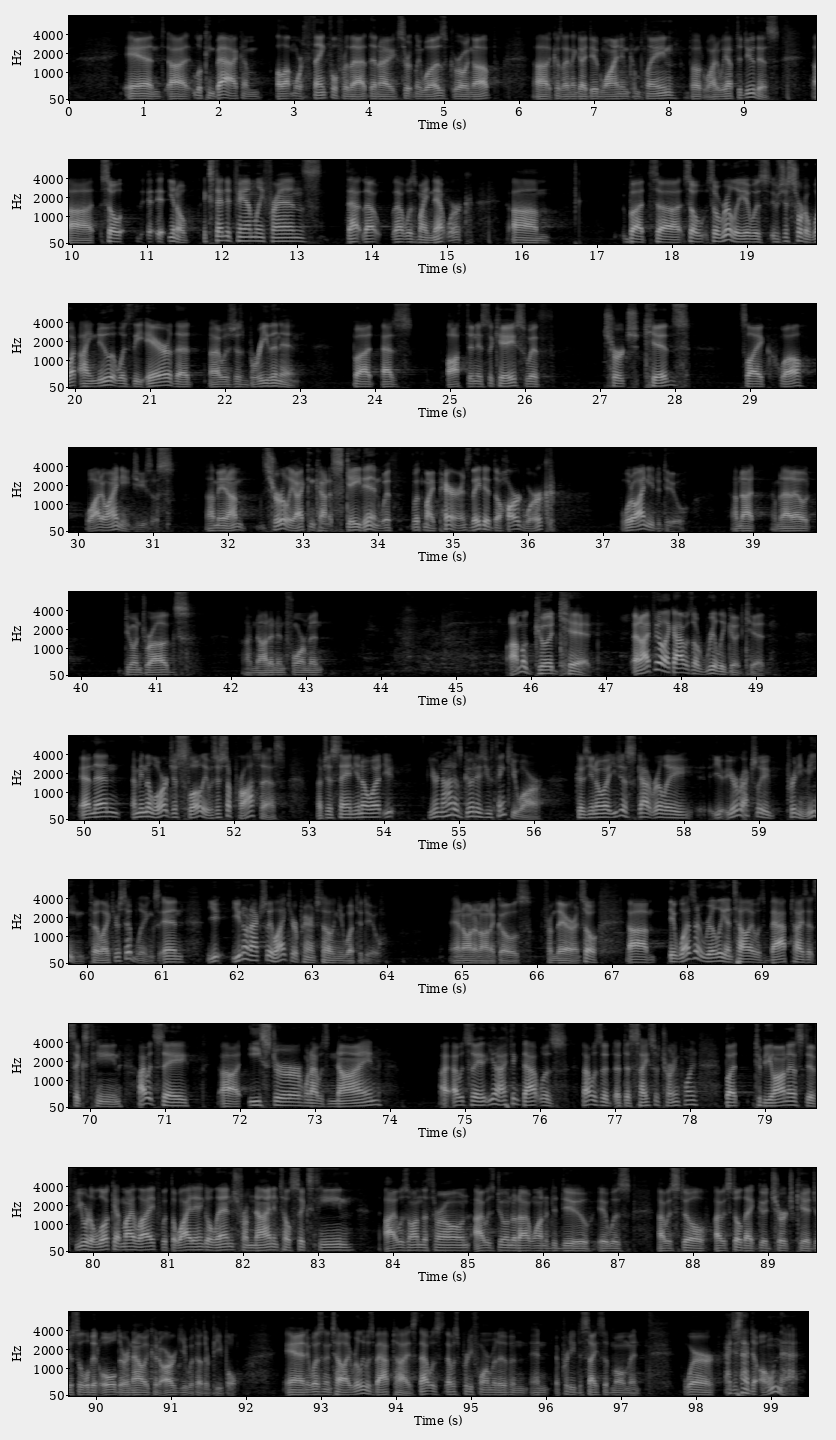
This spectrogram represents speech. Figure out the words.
And uh, looking back, I'm a lot more thankful for that than I certainly was growing up because uh, I think I did whine and complain about why do we have to do this. Uh, so, it, you know, extended family, friends, that, that, that was my network. Um, but uh, so, so really, it was, it was just sort of what I knew. It was the air that I was just breathing in. But as often is the case with church kids, it's like, well, why do I need Jesus? I mean, I'm surely I can kind of skate in with, with my parents. They did the hard work. What do I need to do? I'm not, I'm not out doing drugs. I'm not an informant. I'm a good kid. And I feel like I was a really good kid. And then, I mean, the Lord just slowly, it was just a process of just saying, you know what, you, you're not as good as you think you are. Because you know what, you just got really you're actually pretty mean to like your siblings and you, you don't actually like your parents telling you what to do. And on and on it goes from there. And so um, it wasn't really until i was baptized at 16 i would say uh, easter when i was nine I, I, would say yeah i think that was that was a, a decisive turning point. But to be honest if you were to look at my life with the wide angle lens from 9 until 16 i was on the throne i was doing what i wanted to do it was I was still I was still that good church kid, just a little bit older, and now I could argue with other people. And it wasn't until I really was baptized that was that was pretty formative and, and a pretty decisive moment where I just had to own that.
